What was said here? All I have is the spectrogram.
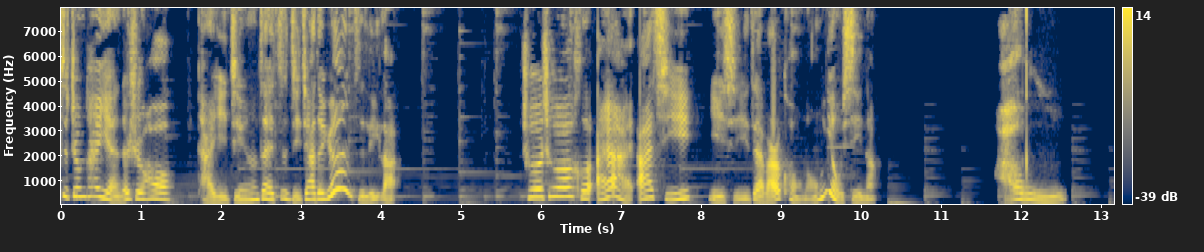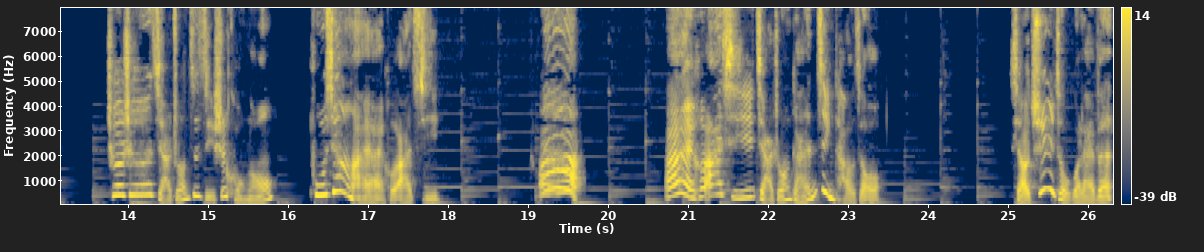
次睁开眼的时候，他已经在自己家的院子里了。车车和矮矮阿奇一起在玩恐龙游戏呢。嗷呜！车车假装自己是恐龙，扑向矮矮和阿奇。矮矮和阿奇假装赶紧逃走。小趣走过来问：“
